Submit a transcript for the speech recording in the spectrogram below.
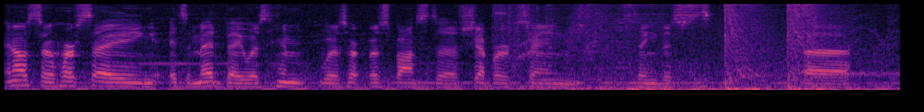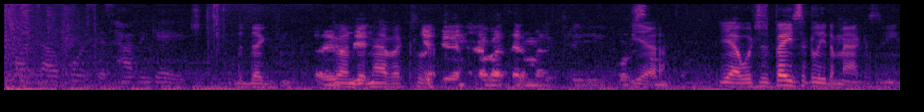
And also, her saying it's a med bay was him was her response to Shepard saying saying this uh Hostile forces have engaged. the dig Uh, gun did- didn't have a It clip. didn't have a thermal clip or Yeah, something. yeah, which is basically the magazine.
